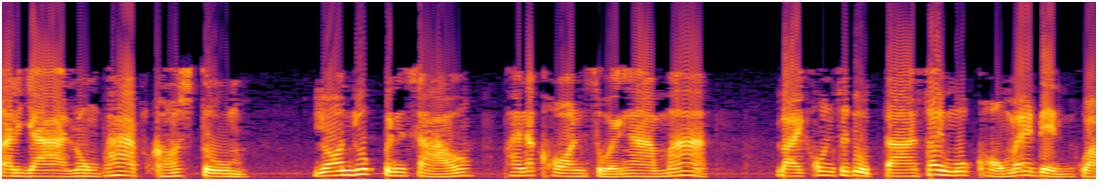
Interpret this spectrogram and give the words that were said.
อาริยาลงภาพคอสตูม ย้อนยุคเป็นสาว พระนครสวยงามมาก หลายคนสะดุดตาสร้อยมุกของแม่เด่นกว่า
